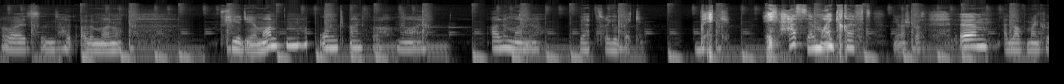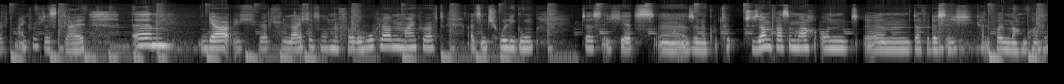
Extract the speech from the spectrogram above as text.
Aber jetzt sind halt alle meine vier Diamanten und einfach mal alle meine Werkzeuge weg. Weg! Ich hasse Minecraft! Ja, Spaß. Ähm, I love Minecraft. Minecraft ist geil. Ähm, ja, ich werde vielleicht jetzt noch eine Folge hochladen, Minecraft, als Entschuldigung, dass ich jetzt äh, so eine Zusammenfassung mache und ähm, dafür, dass ich keine Folgen machen konnte.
